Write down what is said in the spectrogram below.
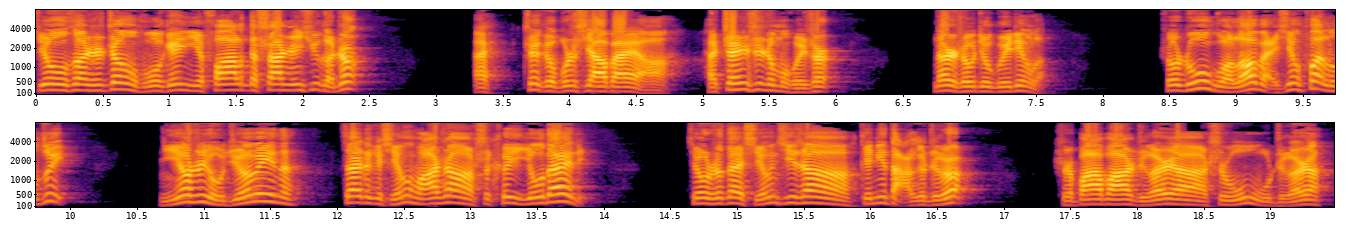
就算是政府给你发了个杀人许可证，哎，这可不是瞎掰啊，还真是这么回事儿。那时候就规定了，说如果老百姓犯了罪，你要是有爵位呢，在这个刑罚上是可以优待的，就是在刑期上给你打个折，是八八折呀，是五五折啊。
